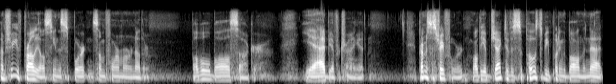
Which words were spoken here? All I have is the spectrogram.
I'm sure you've probably all seen the sport in some form or another. Bubble ball soccer. Yeah, I'd be up for trying it. Premise is straightforward. While the objective is supposed to be putting the ball in the net,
